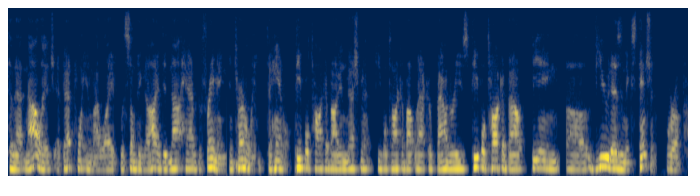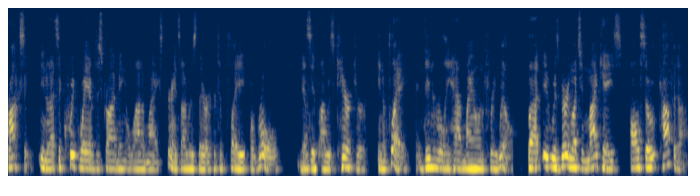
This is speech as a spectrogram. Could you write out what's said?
to that knowledge at that point in my life was something that I did not have the framing internally to handle. People talk about enmeshment, people talk about lack of boundaries, people talk about being uh, viewed as an extension or a proxy. You know, that's a quick way of describing a lot of my experience. I was there to play a role yeah. as if I was a character in a play and didn't really have my own free will. But it was very much in my case also confidant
